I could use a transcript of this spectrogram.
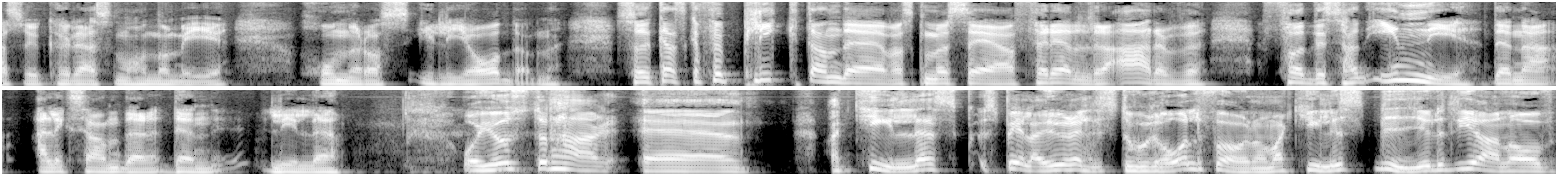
Alltså, vi kan läsa om honom i Homeros Iliaden. Så ett ganska förpliktande, vad ska man säga, föräldraarv föddes han in i, denna Alexander den lille. Och just den här eh, Achilles spelar ju väldigt stor roll för honom. Achilles blir ju lite grann av,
